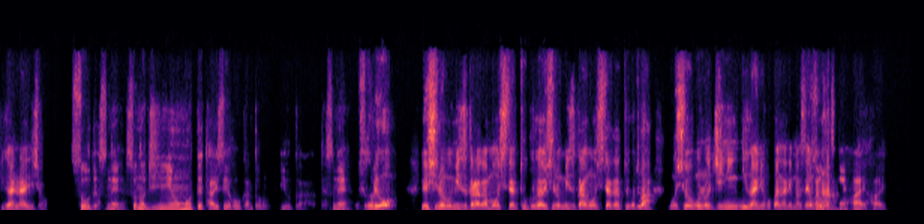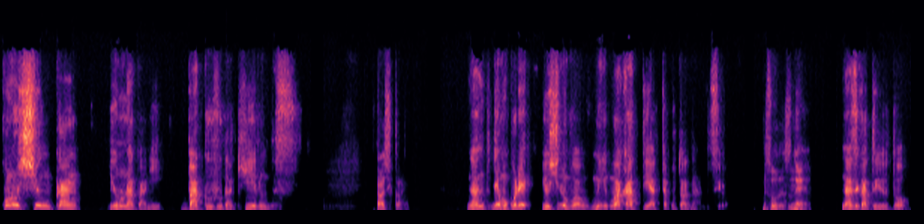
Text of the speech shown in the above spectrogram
以外ないでしょそうですね。その辞任をもって大政奉還というかですね。う。それを慶喜自らが申し出た、徳川慶喜自ら申し出たということは、もう将軍の辞任以外に他なりませんから、ね。はいはい。この瞬間、世の中に幕府が消えるんです。確かなんでもこれ、慶喜はみ分かってやったことなんですよ。に。そうですね。なぜかというと、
